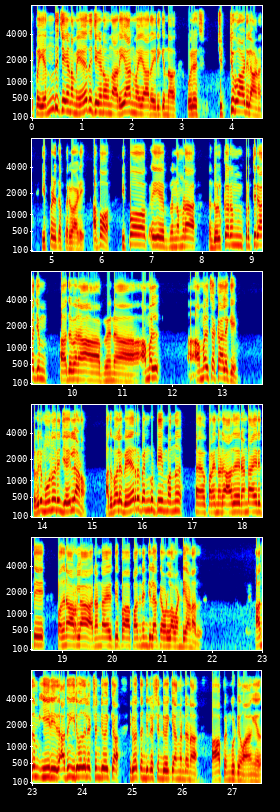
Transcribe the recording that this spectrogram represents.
ഇപ്പൊ എന്ത് ചെയ്യണം ഏത് ചെയ്യണമെന്ന് അറിയാൻ വയ്യാതെ ഇരിക്കുന്ന ഒരു ചുറ്റുപാടിലാണ് ഇപ്പോഴത്തെ പരിപാടി. അപ്പോ ഇപ്പോ ഈ നമ്മുടെ ദുൽഖറും പൃഥ്വിരാജും അത് പിന്നെ പിന്നെ അമൽ അമൽ ചക്കാലയ്ക്കയും ഇവർ മൂന്നുപേരും ജയിലിലാണോ? അതുപോലെ വേറൊരു പെൺകുട്ടിയും വന്ന് പറയുന്നുണ്ട് അത് രണ്ടായിരത്തി പതിനാറിലാ രണ്ടായിരത്തി പതിനഞ്ചിലൊക്കെ ഉള്ള വണ്ടിയാണത്. അതും ഈ രീതി അതും ഇരുപത് ലക്ഷം രൂപയ്ക്ക് ഇരുപത്തഞ്ച് ലക്ഷം രൂപയ്ക്ക് അങ്ങോട്ടാണ് ആ പെൺകുട്ടി വാങ്ങിയത്.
